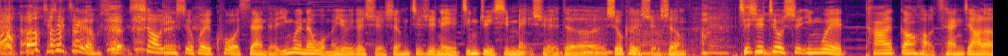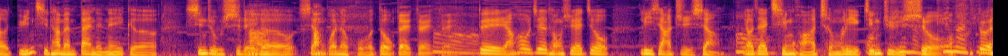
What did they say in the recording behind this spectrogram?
其实这个是效应是会扩散的，因为呢，我们有一个学生就是那个京剧新美学的修课的学生。其实就是因为他刚好参加了云奇他们办的那个新竹市的一个相关的活动，对对对对，然后这个同学就。立下志向，要在清华成立京剧社。对，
